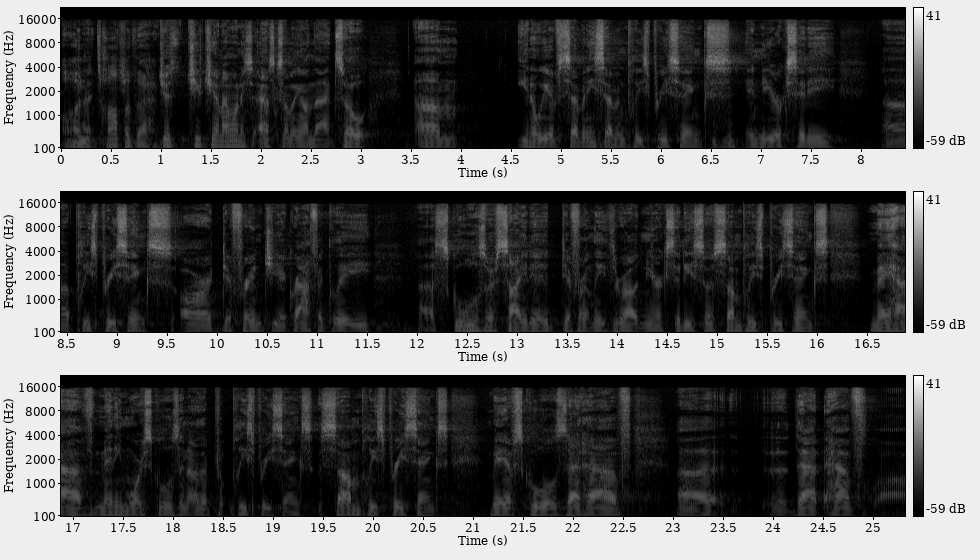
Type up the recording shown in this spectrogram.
On top of that, Just, Chief Chan, I want to ask something on that. So, um, you know, we have 77 police precincts in New York City. Uh, Police precincts are different geographically. Uh, Schools are sited differently throughout New York City. So some police precincts may have many more schools than other police precincts. Some police precincts may have schools that have, uh, uh, that have uh,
